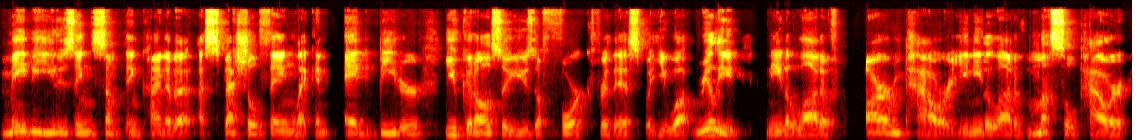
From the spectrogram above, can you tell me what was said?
maybe using something kind of a, a special thing like an egg beater. You could also use a fork for this, but you really need a lot of arm power. You need a lot of muscle power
